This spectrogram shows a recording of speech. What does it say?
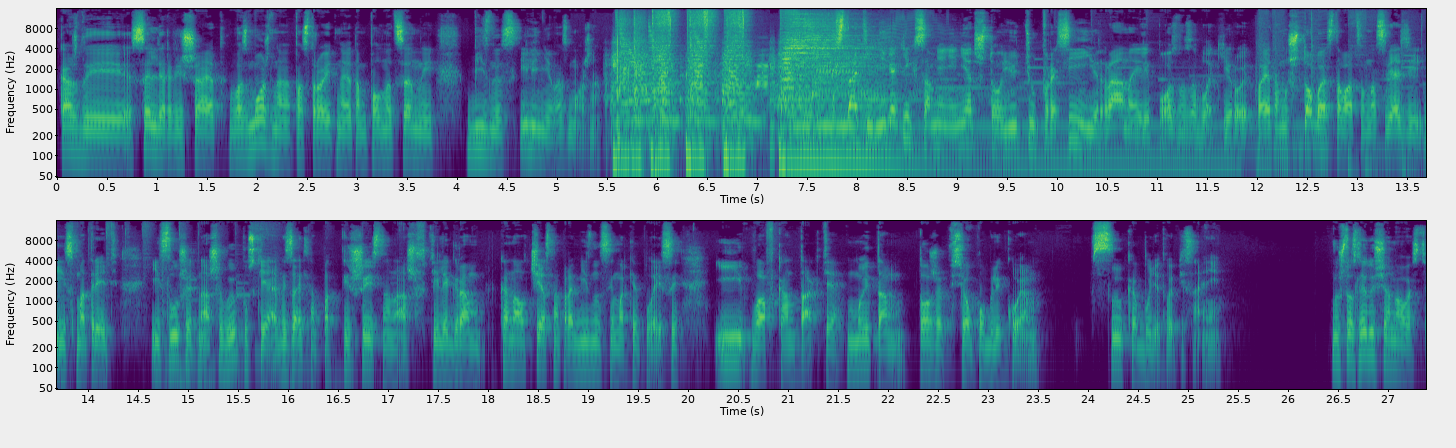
каждый селлер решает, возможно построить на этом полноценный бизнес или невозможно. Кстати, никаких сомнений нет, что YouTube в России рано или поздно заблокирует. Поэтому, чтобы оставаться на связи и смотреть и слушать наши выпуски, обязательно подпишись на наш в Telegram канал «Честно про бизнес и маркетплейсы» и во ВКонтакте. Мы там тоже все публикуем. Ссылка будет в описании. Ну что, следующая новость.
